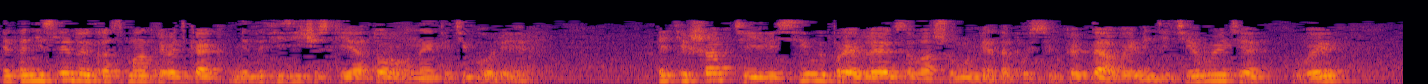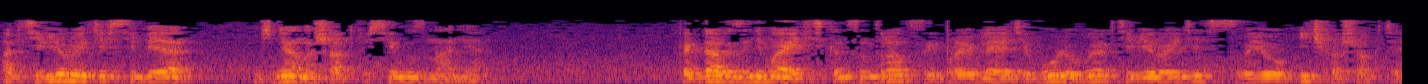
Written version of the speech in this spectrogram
Это не следует рассматривать как метафизические оторванные категории. Эти шакти или силы проявляются в вашем уме. Допустим, когда вы медитируете, вы активируете в себе джняна шакту, силу знания. Когда вы занимаетесь концентрацией, проявляете волю, вы активируете свою ичха шакти.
